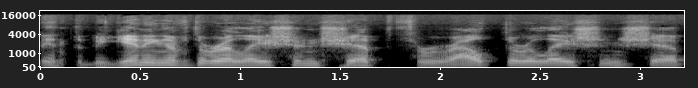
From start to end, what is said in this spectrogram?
at the beginning of the relationship, throughout the relationship.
